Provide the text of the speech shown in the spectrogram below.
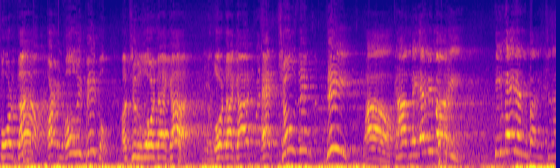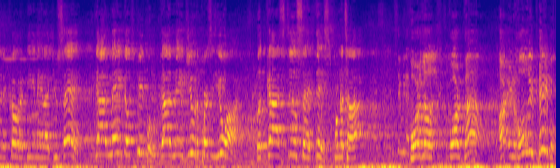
For thou art an holy people unto the Lord thy God. The Lord thy God hath chosen thee. Wow, God made everybody. He made everybody's genetic code and DNA, like you said. God made those people. God made you the person you are. But God still said this from the top. For the for thou art an holy people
